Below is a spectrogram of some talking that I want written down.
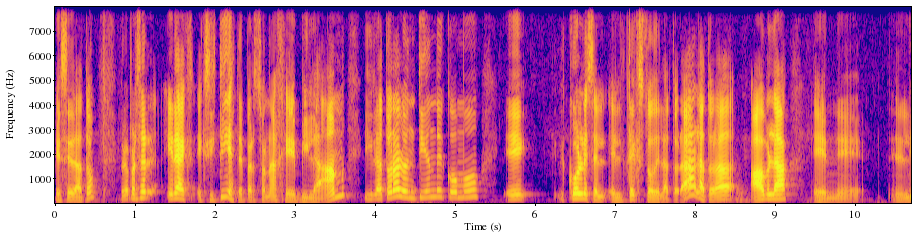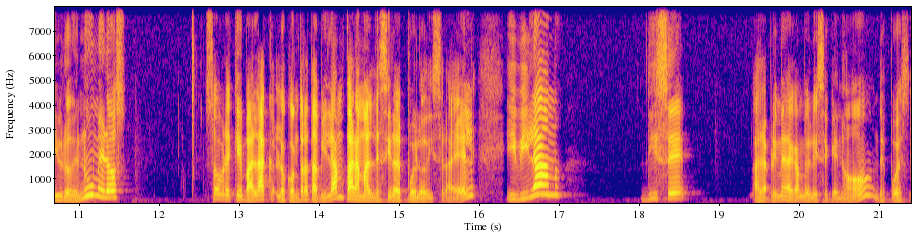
ese dato. Pero al parecer era, ex- existía este personaje Bilam y la Torá lo entiende como... eh, ¿Cuál es el, el texto de la Torá? La Torá habla en, eh, en el libro de Números sobre que Balak lo contrata a Bilam para maldecir al pueblo de Israel. Y Bilam dice, a la primera de cambio le dice que no. Después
